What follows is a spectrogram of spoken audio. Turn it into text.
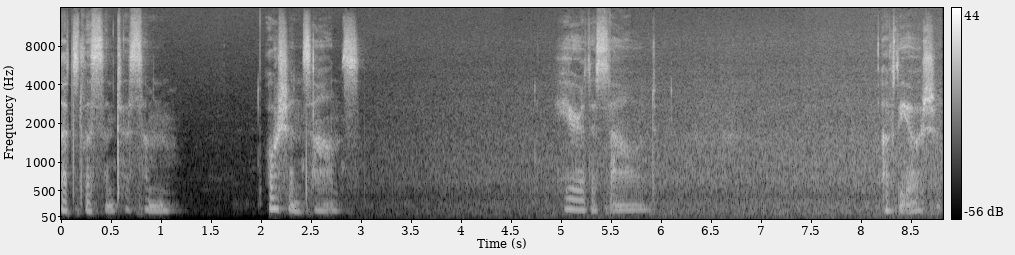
let's listen to some ocean sounds. Hear the sound of the ocean.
